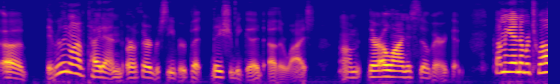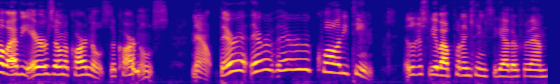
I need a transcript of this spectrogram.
Uh, they really don't have tight end or a third receiver, but they should be good otherwise. Um, their O line is still very good. Coming in number 12, I have the Arizona Cardinals. The Cardinals. Now, they're they're they're a quality team. It'll just be about putting things together for them.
